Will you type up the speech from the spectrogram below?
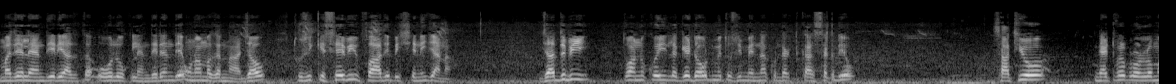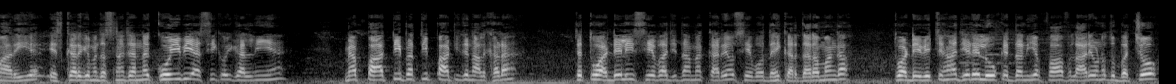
ਮਜ਼ੇ ਲੈਣ ਦੀ ਜਿਹੜੀ ਆਦਤ ਆ, ਉਹ ਲੋਕ ਲੈਂਦੇ ਰਹਿੰਦੇ ਉਹਨਾਂ ਮਗਰ ਨਾ ਜਾਓ। ਤੁਸੀਂ ਕਿਸੇ ਵੀ ਫਾਹ ਦੇ ਪਿੱਛੇ ਨਹੀਂ ਜਾਣਾ। ਜਦ ਵੀ ਤੁਹਾਨੂੰ ਕੋਈ ਲੱਗੇ ਡਾਊਟ ਮੈਂ ਤੁਸੀਂ ਮੇਰੇ ਨਾਲ ਕੰਟੈਕਟ ਕਰ ਸਕਦੇ ਹੋ। ਸਾਥੀਓ ਨੈਟਵਰਕ ਪ੍ਰੋਬਲਮ ਆ ਰਹੀ ਹੈ। ਇਸ ਕਰਕੇ ਮੈਂ ਦੱਸਣਾ ਚਾਹੁੰਦਾ, ਕੋਈ ਵੀ ਐਸੀ ਕੋਈ ਗੱਲ ਨਹੀਂ ਹੈ। ਮੈਂ ਪਾਰਟੀ ਪ੍ਰਤੀ ਪਾਰਟੀ ਦੇ ਨਾਲ ਖੜਾ ਤੇ ਤੁਹਾਡੇ ਲਈ ਸੇਵਾ ਜਿੱਦਾਂ ਮੈਂ ਕਰ ਰਿਹਾ, ਉਹ ਸੇਵਾ ਉਦਾਂ ਹੀ ਕਰਦਾ ਰਵਾਂਗਾ। ਤੁਹਾਡੇ ਵਿੱਚ, ਹਾਂ, ਜਿਹੜੇ ਲੋਕ ਇਦਾਂ ਦੀ ਅਫਵਾਹ ਫੈਲਾ ਰਹੇ, ਉਹਨਾਂ ਤੋਂ ਬਚੋ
